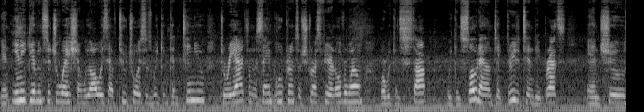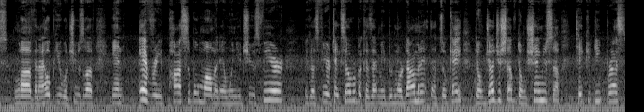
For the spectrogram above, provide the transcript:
in any given situation, we always have two choices. We can continue to react from the same blueprints of stress, fear, and overwhelm, or we can stop, we can slow down, take three to 10 deep breaths, and choose love. And I hope you will choose love in every possible moment. And when you choose fear, because fear takes over, because that may be more dominant, that's okay. Don't judge yourself, don't shame yourself. Take your deep breaths,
